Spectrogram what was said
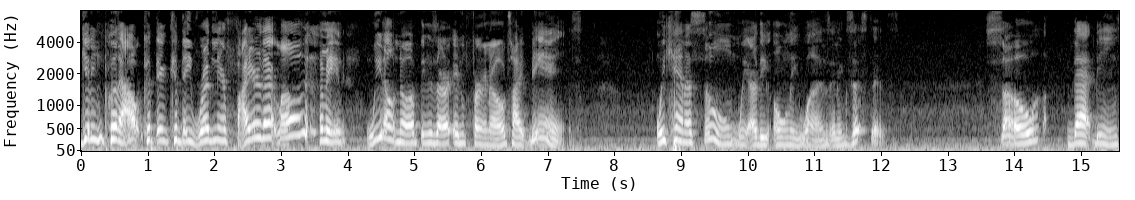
getting put out? Could they could they run their fire that long? I mean, we don't know if these are inferno type beings. We can't assume we are the only ones in existence. So, that being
